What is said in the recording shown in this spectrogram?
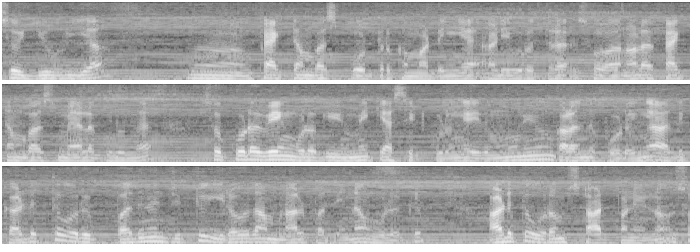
ஸோ யூரியா ஃபேக்டம்பாஸ் போட்டிருக்க மாட்டீங்க அடி உரத்தில் ஸோ அதனால் ஃபேக்டம்பாஸ் மேலே கொடுங்க. ஸோ கூடவே உங்களுக்கு யுமிக் ஆசிட் கொடுங்க. இது மூணையும் கலந்து போடுங்க. அதுக்கு அடுத்த ஒரு பதினஞ்சு டு இருபதாம் நாள் பார்த்தீங்கன்னா உங்களுக்கு அடுத்த உரம் ஸ்டார்ட் பண்ணிடணும். ஸோ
